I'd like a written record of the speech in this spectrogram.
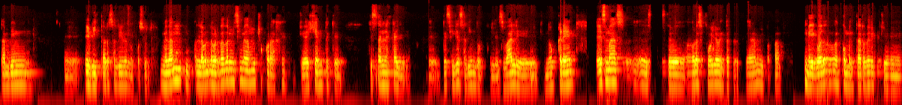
también eh, evitar salir en lo posible. Me da, la, verdad a mí sí me da mucho coraje que hay gente que, que está en la calle, eh, que sigue saliendo, que les vale, que no creen. Es más, este, ahora sí voy a aventar a mi papá. Me llegó a comentar de que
